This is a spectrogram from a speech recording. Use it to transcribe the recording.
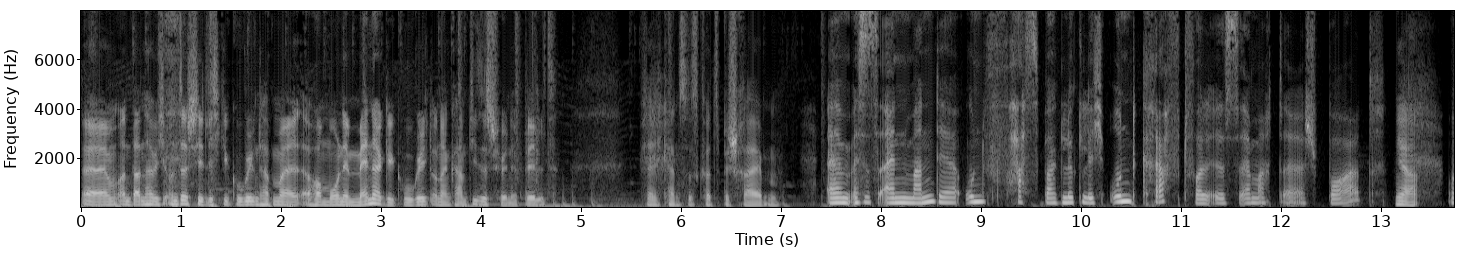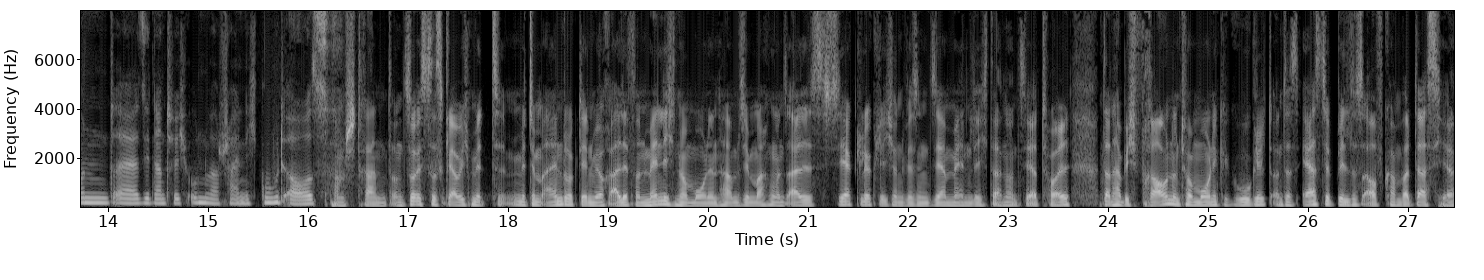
Ähm, und dann habe ich unterschiedlich gegoogelt und habe mal Hormone Männer gegoogelt und dann kam dieses schöne Bild. Vielleicht kannst du es kurz beschreiben. Ähm, es ist ein Mann, der unfassbar glücklich und kraftvoll ist. Er macht äh, Sport ja. und äh, sieht natürlich unwahrscheinlich gut aus. Am Strand. Und so ist das, glaube ich, mit, mit dem Eindruck, den wir auch alle von männlichen Hormonen haben. Sie machen uns alles sehr glücklich und wir sind sehr männlich dann und sehr toll. Und dann habe ich Frauen und Hormone gegoogelt und das erste Bild, das aufkam, war das hier.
